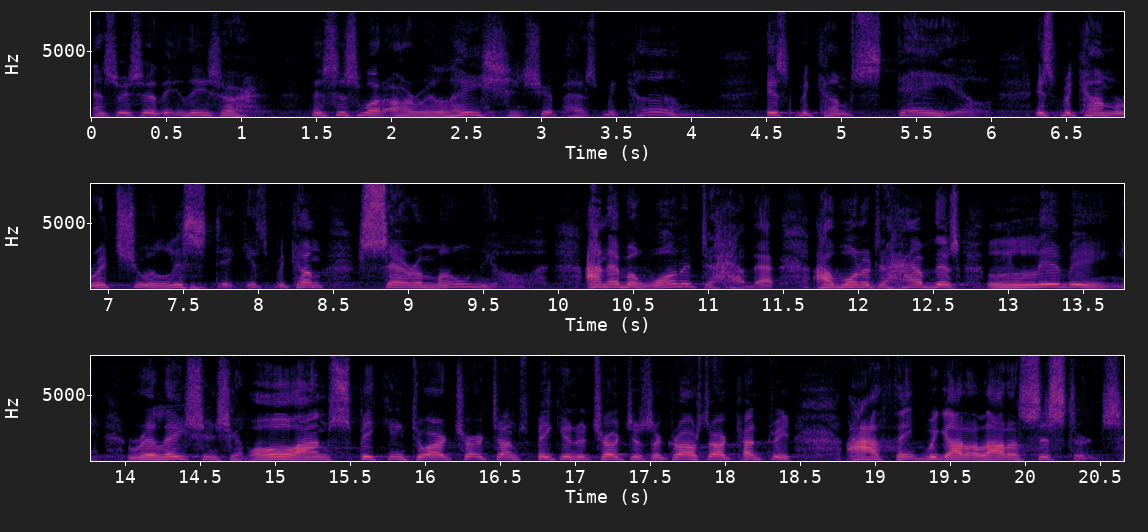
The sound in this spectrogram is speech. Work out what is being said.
And so he said, These are, this is what our relationship has become. It's become stale. It's become ritualistic. It's become ceremonial. I never wanted to have that. I wanted to have this living relationship. Oh, I'm speaking to our church. I'm speaking to churches across our country. I think we got a lot of cisterns.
